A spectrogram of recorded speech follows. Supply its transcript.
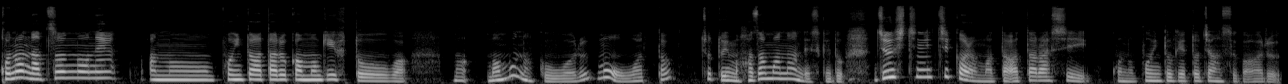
この夏のねあの、ポイント当たるかもギフトはま、間もなく終わる？もう終わった？ちょっと今狭間なんですけど17日からまた新しいこのポイントゲットチャンスがある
